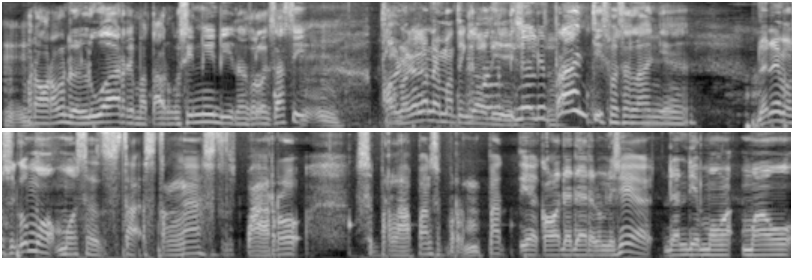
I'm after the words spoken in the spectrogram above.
orang-orang udah luar lima tahun ke sini dinaturalisasi Kalau mereka kan emang tinggal emang di tinggal di. Prancis masalahnya Dan ya maksud gue mau mau set- setengah, separuh, seperlapan, seperempat ya kalau ada dari Indonesia ya dan dia mau mau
